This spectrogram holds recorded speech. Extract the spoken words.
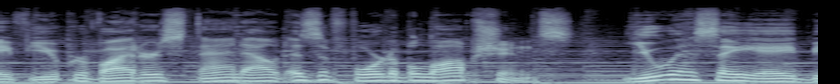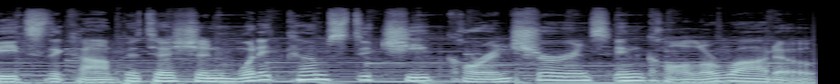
a few providers stand out as affordable options. USAA beats the competition when it comes to cheap car insurance in Colorado.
